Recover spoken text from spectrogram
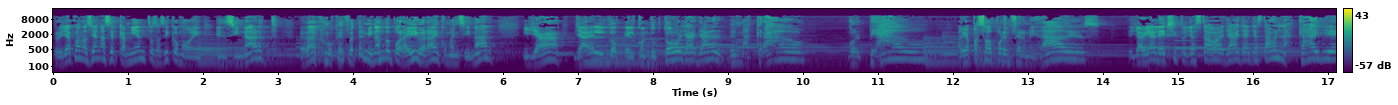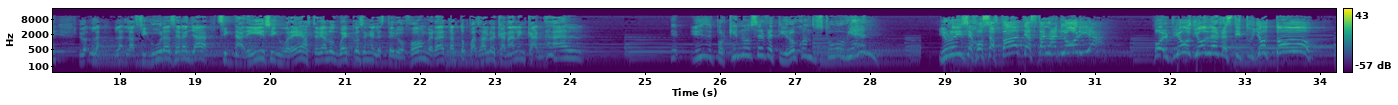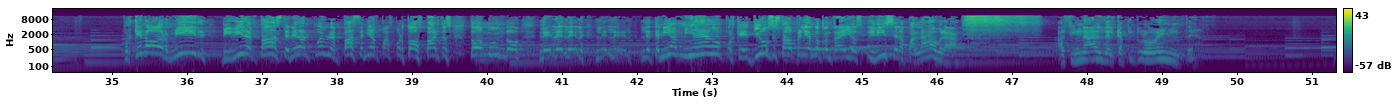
Pero ya cuando hacían acercamientos así como en, en Sinart, ¿verdad? Como que fue terminando por ahí, ¿verdad? Como en Sinart. Y ya, ya el, el conductor, ya, ya demacrado, golpeado, había pasado por enfermedades ya había el éxito, ya estaba, ya, ya, ya estaba en la calle, las figuras eran ya sin nariz, sin orejas, usted veía los huecos en el estereofón, ¿verdad? De tanto pasarlo de canal en canal. Y, dice, ¿por qué no se retiró cuando estuvo bien? Y uno dice, Josafat ya está en la gloria. Volvió, Dios le restituyó todo. ¿Por qué no dormir, vivir en paz, tener al pueblo en paz? Tenían paz por todas partes. Todo el mundo le, tenía miedo porque Dios estaba peleando contra ellos. Y dice la palabra al final del capítulo 20.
